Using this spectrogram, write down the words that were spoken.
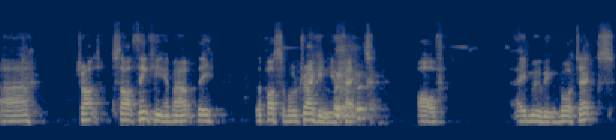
uh, try, start thinking about the, the possible dragging effect of a moving vortex,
